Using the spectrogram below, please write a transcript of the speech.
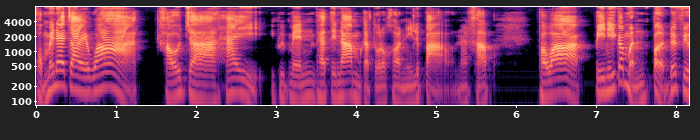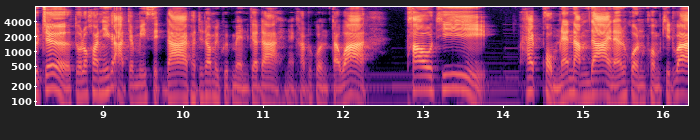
ผมไม่แน่ใจว่า เขาจะให้ Equipment Platinum กับตัวละครนี้หรือเปล่านะครับ เพราะว่าปีนี้ก็เหมือนเปิดด้วยฟิวเจอร์ตัวละครนี้ก็อาจจะมีสิทธิ์ได้ Platinum Equipment ก็ได้นะครับทุกคนแต่ว่าเท่าที่ให้ผมแนะนำได้นะทุกคนผมคิดว่า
